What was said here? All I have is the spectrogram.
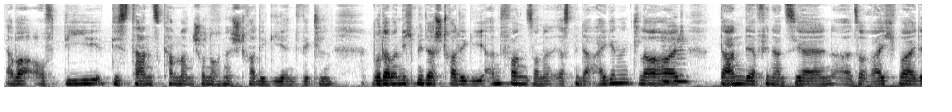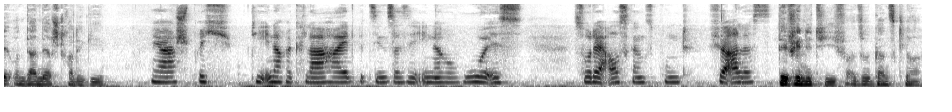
Aber auf die Distanz kann man schon noch eine Strategie entwickeln. Würde aber nicht mit der Strategie anfangen, sondern erst mit der eigenen Klarheit, mhm. dann der finanziellen, also Reichweite und dann der Strategie. Ja, sprich, die innere Klarheit bzw. die innere Ruhe ist so der Ausgangspunkt für alles. Definitiv, also ganz klar.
